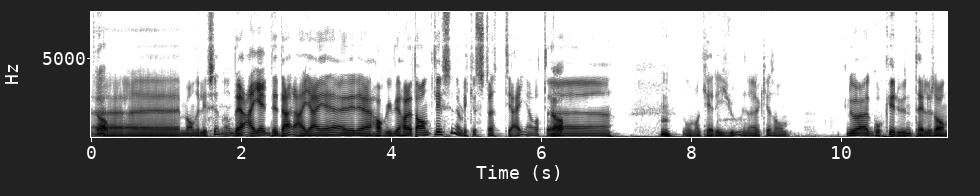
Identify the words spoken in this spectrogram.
Ja. Uh, med andre livssyn. Og det, er jeg, det der er jeg. Jeg, jeg, har, jeg har et annet livssyn. Jeg blir ikke støtt, jeg, av at eh, Mm. noen markerer jul. Det er jo ikke sånn Du går ikke rundt heller sånn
